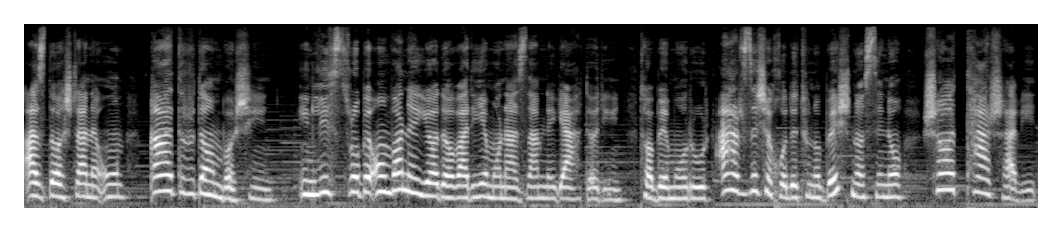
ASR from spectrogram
از داشتن اون قدردان باشین. این لیست رو به عنوان یادآوری منظم نگه دارین تا به مرور ارزش خودتون رو بشناسین و شادتر شوید.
